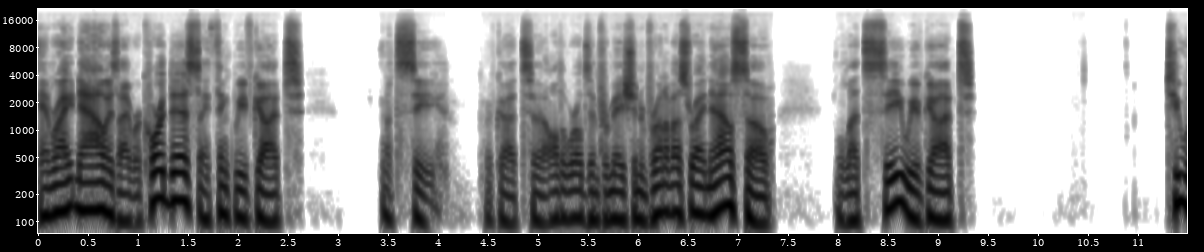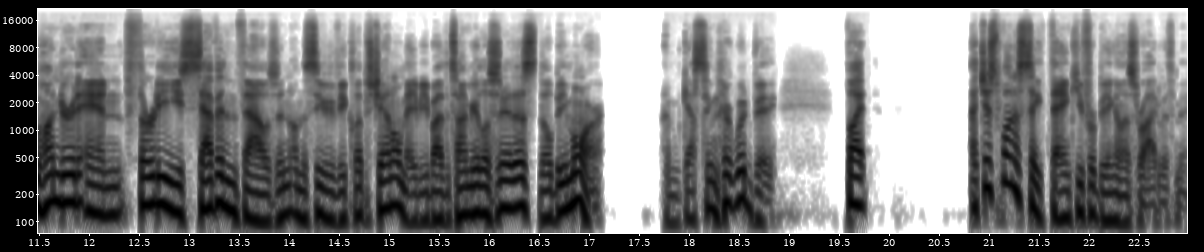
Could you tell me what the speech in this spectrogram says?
And right now, as I record this, I think we've got, let's see, we've got uh, all the world's information in front of us right now. So let's see, we've got 237,000 on the CVV Clips channel. Maybe by the time you're listening to this, there'll be more. I'm guessing there would be. But I just want to say thank you for being on this ride with me.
